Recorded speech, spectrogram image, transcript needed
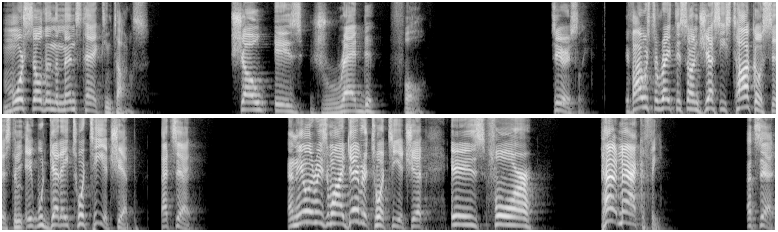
more so than the men's tag team titles. Show is dreadful. Seriously. If I was to rate this on Jesse's taco system, it would get a tortilla chip. That's it. And the only reason why I gave it a tortilla chip is for Pat McAfee. That's it.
